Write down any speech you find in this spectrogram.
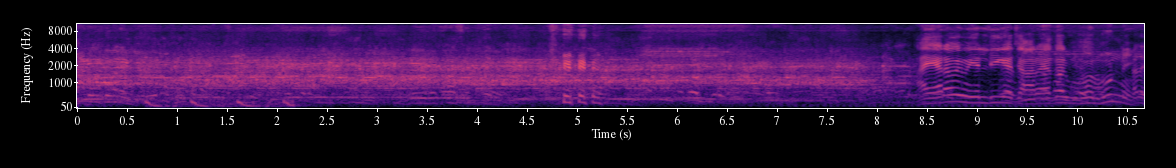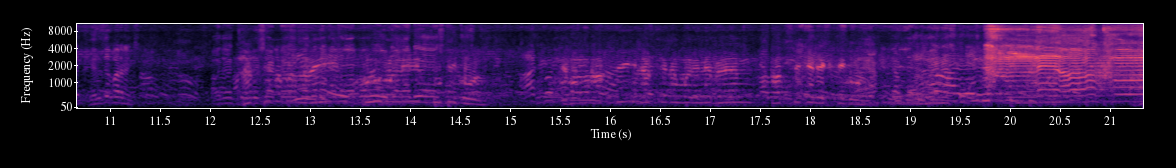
তিনটে দেখি এরা খেলতে পারে না আর এরা ওই মেল দিয়ে গেছে আর এদের মন নেই খেলতে পারে না ওদের চল্লিশ হাজার টাকা করে টাকা পাবো ওই টাকা দিয়ে দুটি গোল এবং কার্তিক জার্সি নাম্বার ইলেভেন কার্তিকের একটি গোল এগিয়ে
